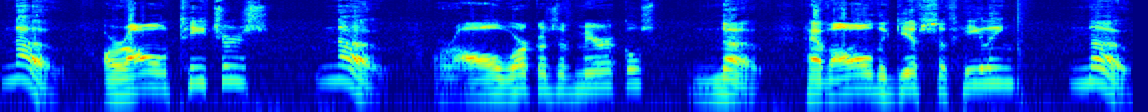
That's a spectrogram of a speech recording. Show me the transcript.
No. Are all teachers? No. Are all workers of miracles? No. Have all the gifts of healing? No.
